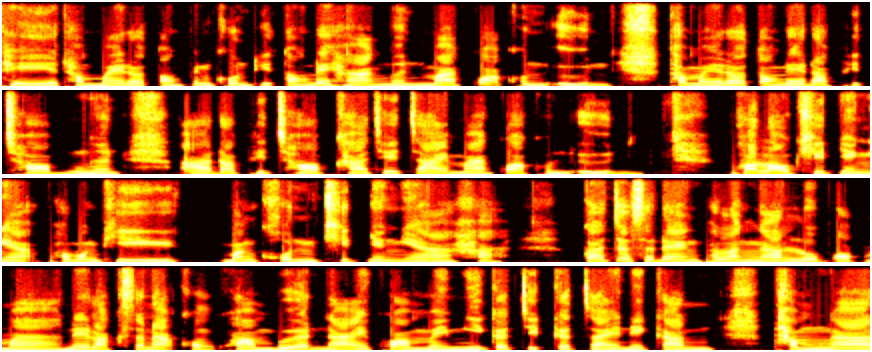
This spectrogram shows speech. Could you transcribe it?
เททำไมเราต้องเป็นคนที่ต้องได้หาเงินมากกว่าคนอื่นทำไมเราต้องได้รับผิดชอบเงินอ่ารับผิดชอบค่าใช้จ่ายมากกว่าคนอื่น พอเราคิดอย่างเงี้ย พอบางทีบางคนคิดอย่างเงี้ยค่ะ ก็จะแสดงพลังงานลบออกมาในลักษณะของความเบื่อหน่าย ความไม่มีกระจิตกระใจในการทำงาน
